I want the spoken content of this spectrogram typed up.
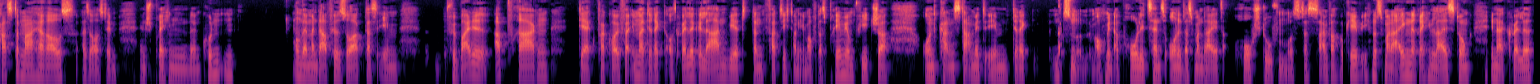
Customer heraus, also aus dem entsprechenden Kunden. Und wenn man dafür sorgt, dass eben für beide Abfragen der Verkäufer immer direkt aus Quelle geladen wird, dann verzichtet man eben auf das Premium-Feature und kann es damit eben direkt nutzen und auch mit einer Pro-Lizenz, ohne dass man da jetzt hochstufen muss. Das ist einfach, okay, ich nutze meine eigene Rechenleistung in der Quelle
